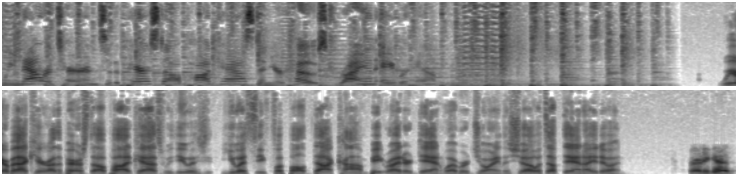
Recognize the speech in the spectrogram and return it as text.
We now return to the Peristyle Podcast and your host, Ryan Abraham. We are back here on the Peristyle Podcast with US, USCFootball.com beat writer Dan Weber joining the show. What's up, Dan? How you doing? Pretty good.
